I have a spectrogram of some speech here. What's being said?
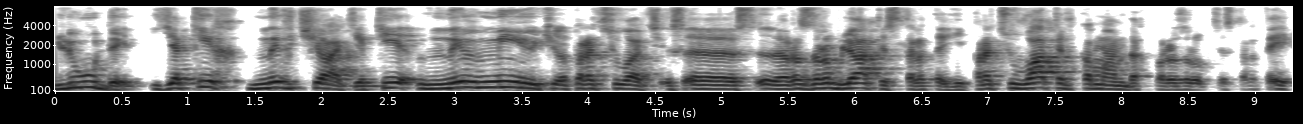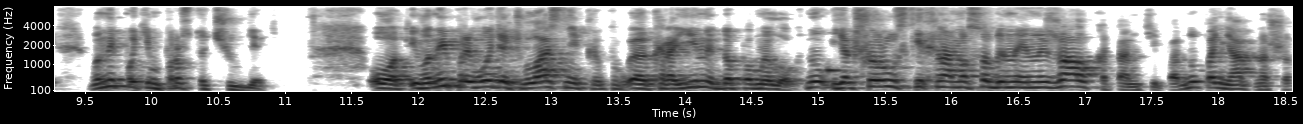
Люди, яких не вчать, які не вміють працювати, е, розробляти стратегії, працювати в командах по розробці стратегії, вони потім просто чудять. От, і вони приводять власні е, країни до помилок. Ну, якщо русських нам особливо не жалко, там, типа, ну, понятно, що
